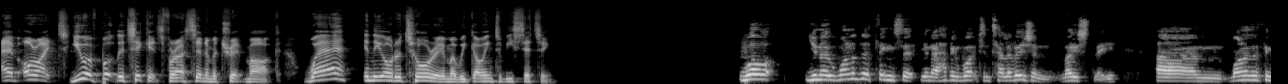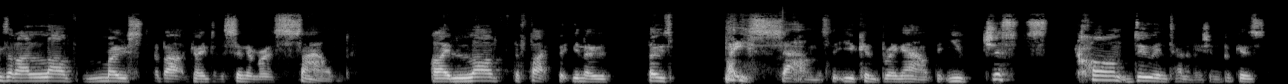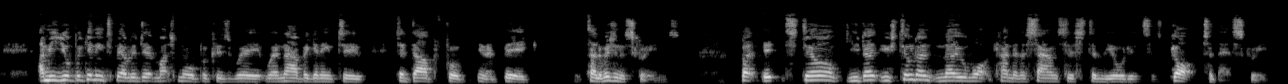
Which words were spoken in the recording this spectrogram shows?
Um, all right, you have booked the tickets for our cinema trip, Marc. Where in the auditorium are we going to be sitting? Well, you know, one of the things that, you know, having worked in television mostly, um, one of the things that I love most about going to the cinema is sound. I love the fact that, you know, those bass sounds that you can bring out that you just can't do in television because, I mean, you're beginning to be able to do it much more because we're, we're now beginning to, to dub for, you know, big television screens but it still you don't you still don't know what kind of a sound system the audience has got to their screen.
